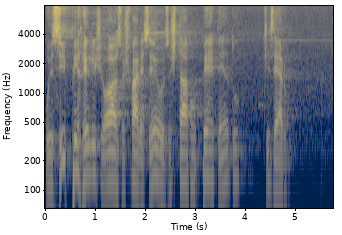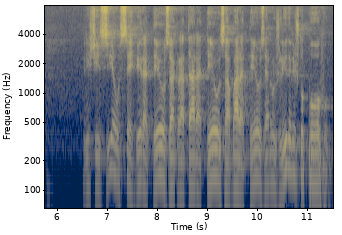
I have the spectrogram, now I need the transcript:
os hiperreligiosos fariseus estavam perdendo de zero. Eles diziam servir a Deus, agradar a Deus, amar a Deus, eram os líderes do povo.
